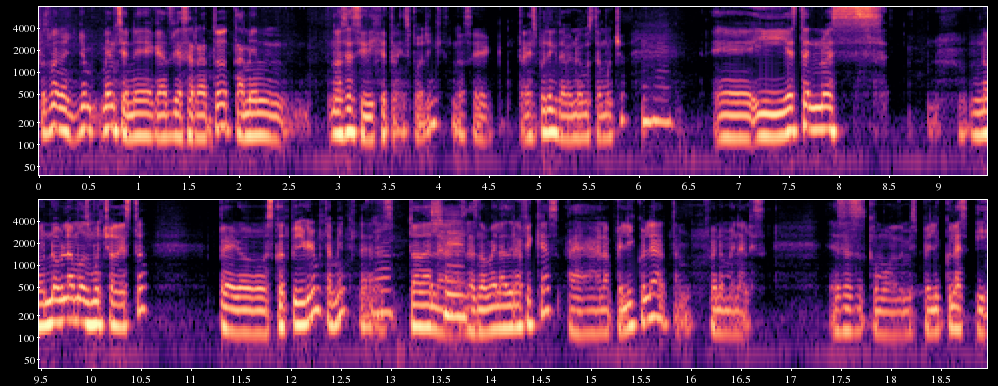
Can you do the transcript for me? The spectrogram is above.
Pues bueno, yo mencioné Gatsby hace rato. También, no sé si dije Transpotting. No sé, Transpotting también me gusta mucho. Eh, y este no es. No, no hablamos mucho de esto. Pero Scott Pilgrim también. las- Ah, todas sí. las novelas gráficas a la película también fenomenales. Esas es como de mis películas y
